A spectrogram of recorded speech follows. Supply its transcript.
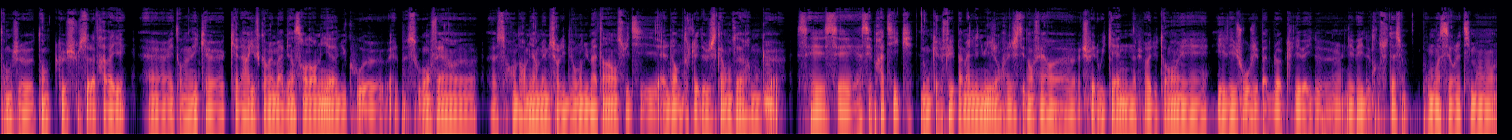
tant que je tant que je suis le seul à travailler. Étant donné que qu'elle arrive quand même à bien se rendormir, du coup, elle peut souvent faire se rendormir même sur les bureaux du matin. Ensuite, elles dorment toutes les deux jusqu'à 11 heures, donc mm c'est c'est assez pratique. Donc elle fait pas mal les nuits. J'en j'essaie d'en faire. Euh, je fais le week-end la plupart du temps et, et les jours où j'ai pas de bloc, les veilles de les veilles de consultation. Pour moi, c'est relativement euh,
